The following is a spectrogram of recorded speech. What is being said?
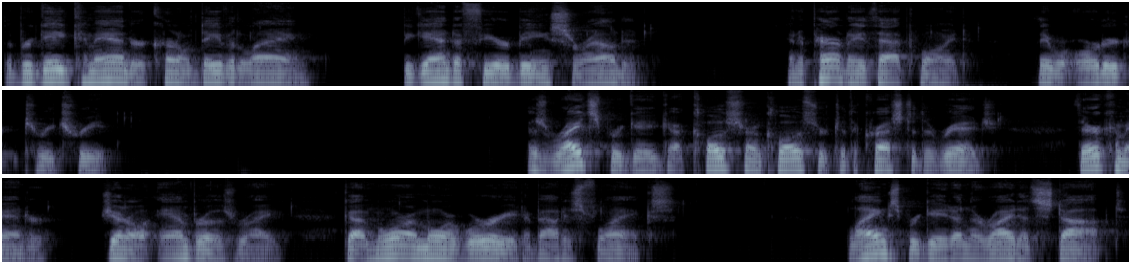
the brigade commander, Colonel David Lang, began to fear being surrounded, and apparently at that point they were ordered to retreat. As Wright's brigade got closer and closer to the crest of the ridge, their commander, General Ambrose Wright, got more and more worried about his flanks. Lang's brigade on the right had stopped.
